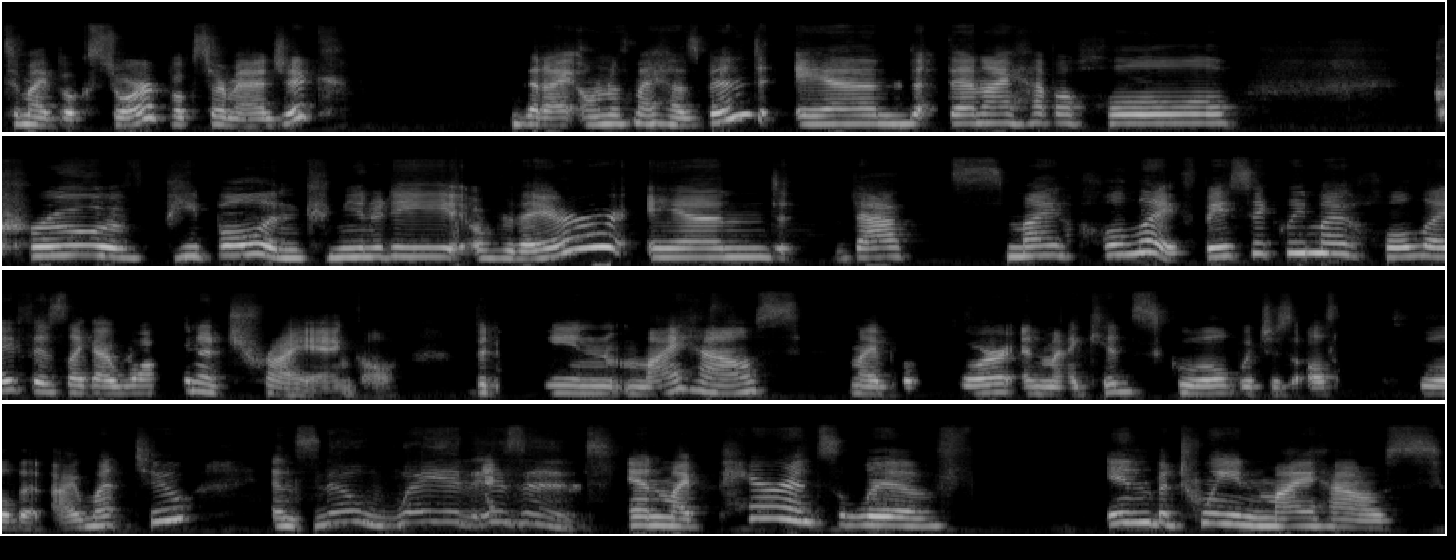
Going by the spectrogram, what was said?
to my bookstore, Books Are Magic, that I own with my husband. And then I have a whole crew of people and community over there. And that's my whole life. Basically, my whole life is like I walk in a triangle between my house, my bookstore, and my kids' school, which is also the school that I went to. And no way it isn't. And my parents live in between my house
